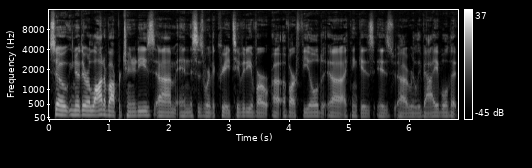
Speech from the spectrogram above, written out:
So, you know, there are a lot of opportunities, um, and this is where the creativity of our uh, of our field, uh, I think, is is uh, really valuable. That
